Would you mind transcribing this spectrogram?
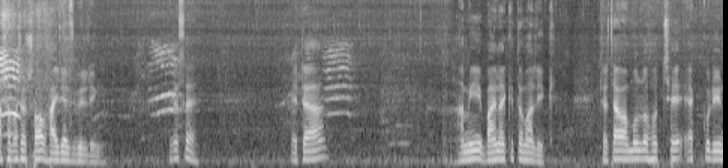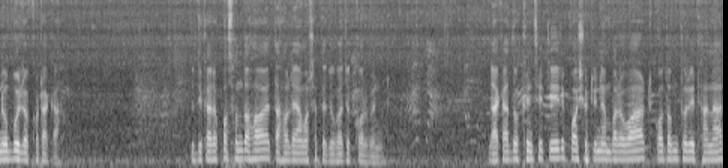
আশেপাশে সব হাই রাইজ বিল্ডিং ঠিক আছে? এটা আমি বায়নাকৃত মালিক। এটা চাওয়া মূল্য হচ্ছে এক কোটি নব্বই লক্ষ টাকা। যদি কারও পছন্দ হয়, তাহলে আমার সাথে যোগাযোগ করবেন। ঢাকা দক্ষিণ সিটির পঁয়ষট্টি নম্বর ওয়ার্ড, কদমতলী থানার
